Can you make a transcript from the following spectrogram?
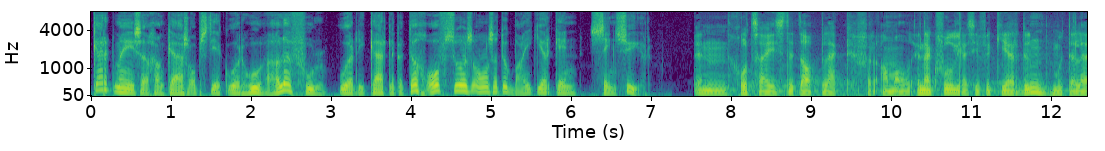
kerkmense gaan kers opsteek oor hoe hulle voel oor die kerklike tug of soos ons dit ook baie keer ken, sensuur. In God se huis is daar plek vir almal en ek voel as jy verkeerd doen, moet hulle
